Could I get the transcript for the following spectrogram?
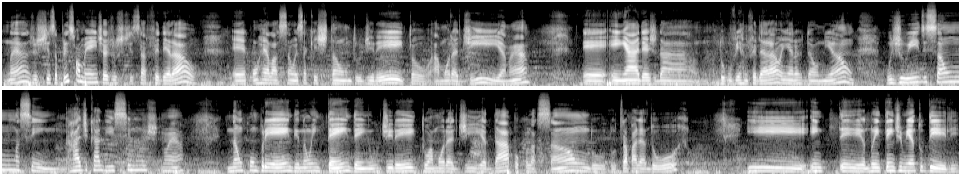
né? a justiça, principalmente a justiça federal, é, com relação a essa questão do direito à moradia, né? É, em áreas da, do governo federal, em áreas da União, os juízes são assim radicalíssimos, não é? Não compreendem, não entendem o direito à moradia da população, do, do trabalhador e em, no entendimento dele,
